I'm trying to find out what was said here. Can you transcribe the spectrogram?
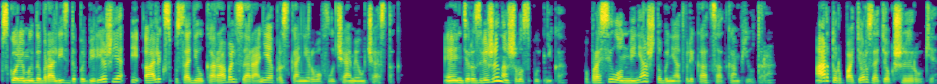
Вскоре мы добрались до побережья, и Алекс посадил корабль, заранее просканировав лучами участок. «Энди, развяжи нашего спутника», — попросил он меня, чтобы не отвлекаться от компьютера. Артур потер затекшие руки.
